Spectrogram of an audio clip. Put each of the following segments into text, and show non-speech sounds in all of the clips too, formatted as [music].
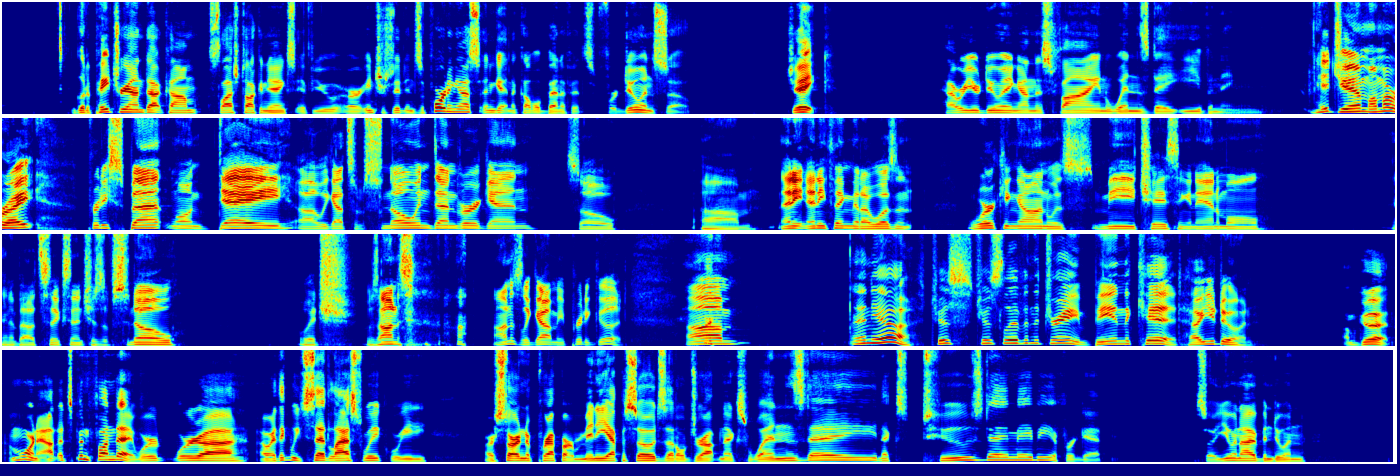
go to patreon.com slash talking yanks if you are interested in supporting us and getting a couple benefits for doing so. Jake, how are you doing on this fine Wednesday evening? Hey Jim, I'm all right. Pretty spent, long day. Uh, we got some snow in Denver again, so um, any anything that I wasn't working on was me chasing an animal in about six inches of snow, which was honest [laughs] honestly got me pretty good. Um, [laughs] and yeah, just just living the dream, being the kid. How you doing? I'm good. I'm worn out. It's been a fun day. We're we're uh oh, I think we said last week we are starting to prep our mini episodes that'll drop next Wednesday, next Tuesday maybe, I forget. So you and I have been doing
